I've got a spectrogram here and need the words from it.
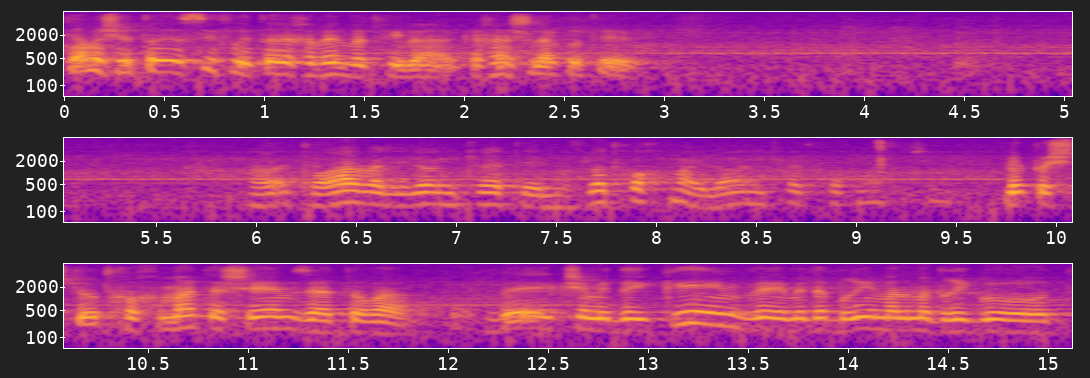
כמה שיותר יוסיפו, יותר יכוון בתפילה. ככה השלה כותב. התורה אבל היא לא נקראת אה, נוזלות חוכמה, היא לא נקראת חוכמת השם. בפשטות חוכמת השם זה התורה. וכשמדייקים ומדברים על מדרגות,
